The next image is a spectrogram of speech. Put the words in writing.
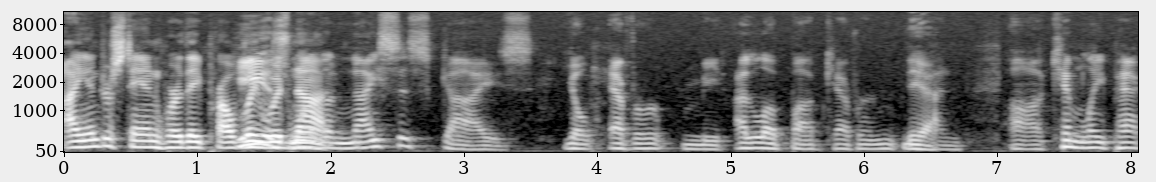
I understand where they probably he would not. one of the nicest guys you'll ever meet. I love Bob Kevern. Yeah. And uh, Kim Lepak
